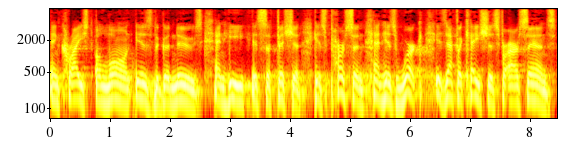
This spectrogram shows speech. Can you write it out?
and Christ alone is the good news, and He is sufficient. His person and His work is efficacious for our sins.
